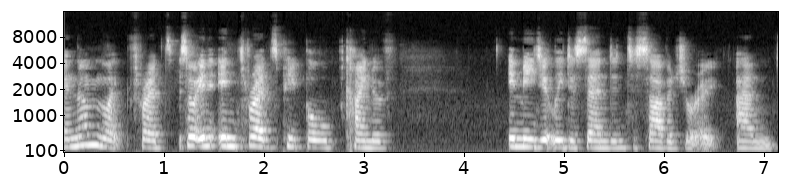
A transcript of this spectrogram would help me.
in them, like threads. So in, in threads, people kind of immediately descend into savagery and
